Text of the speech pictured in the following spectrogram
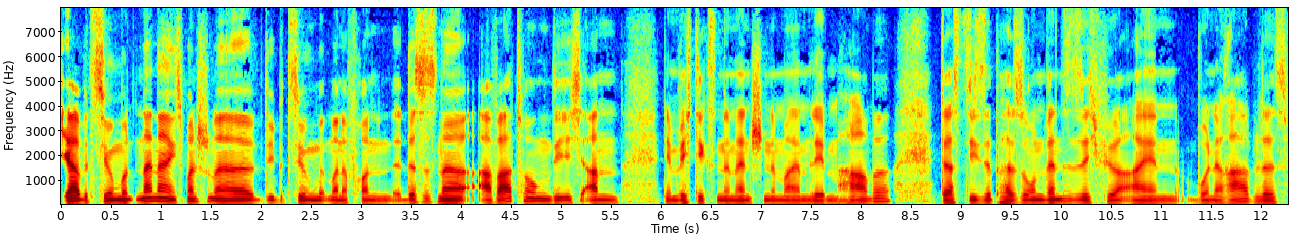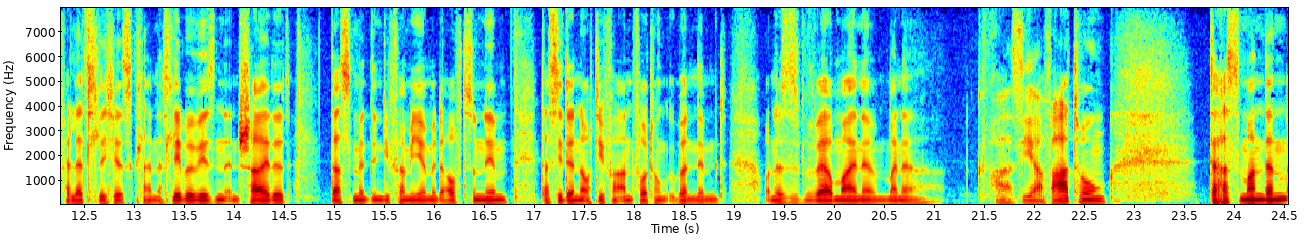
Ja, Beziehung mit nein, nein, ich meine schon, äh, die Beziehung mit meiner Freundin. Das ist eine Erwartung, die ich an den wichtigsten Menschen in meinem Leben habe, dass diese Person, wenn sie sich für ein vulnerables, verletzliches, kleines Lebewesen entscheidet, das mit in die Familie mit aufzunehmen, dass sie dann auch die Verantwortung übernimmt. Und das wäre meine meine quasi Erwartung dass man dann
